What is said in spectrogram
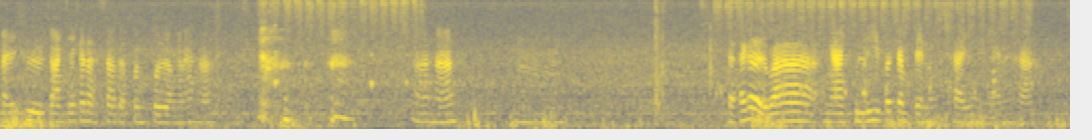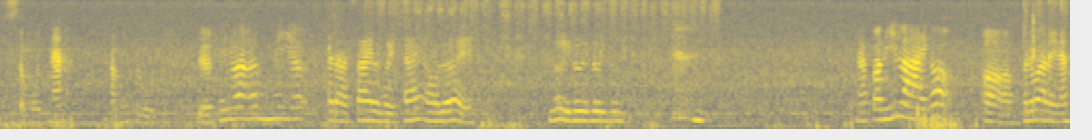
อันนี้คือการใช้กระดาษซาวแบบเปลืองๆนะคะอ่าฮะแต่ถ้าเกิดว่างานคุณรีบก็จำเป็นต้องใช้อย่างนี้นะคะ สมมตินะทำให้ดูหรือคิดว่าไม่เยอะกระดาษทรายเราเคยใช้เอาเลยลุยลุยลุยลุย นะตอนนี้ลายก็เออเขาเรียกว่าอะไรนะ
